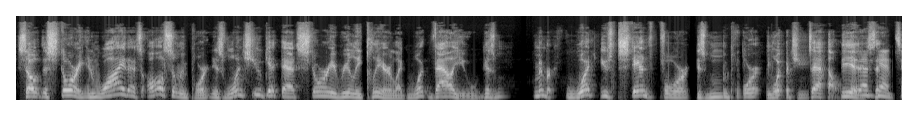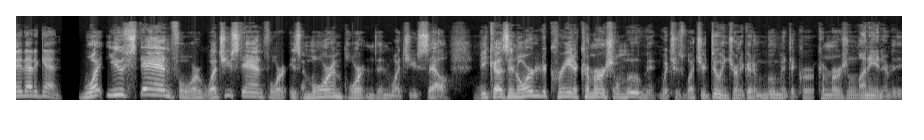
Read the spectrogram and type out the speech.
So the story and why that's also important is once you get that story really clear, like what value, because remember, what you stand for is more important than what you sell. Say that again. Say that again. What you stand for, what you stand for is more important than what you sell. Because in order to create a commercial movement, which is what you're doing, trying to get a movement to commercial money and everything,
